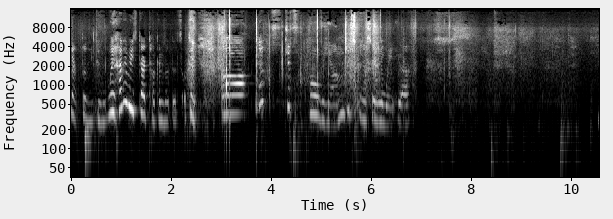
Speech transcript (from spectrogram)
Yeah, 32. Wait, how did we start talking about this? Okay, uh, let's just go over here. I'm just gonna sit and wait here. Uh, Stipenda.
